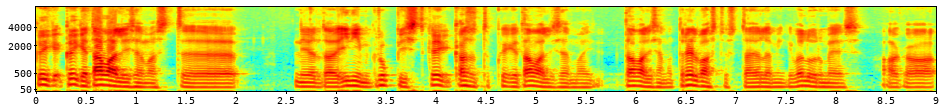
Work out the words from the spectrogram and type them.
kõige, kõige tavalisemast äh, nii-öelda inimgrupist kõige, kasutab kõige tavalisemaid, tavalisemat relvastust, ta ei ole mingi võlurmees, aga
